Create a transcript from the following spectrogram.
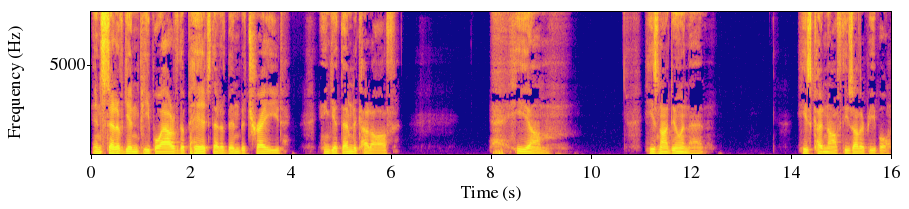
instead of getting people out of the pit that have been betrayed and get them to cut off, he um he's not doing that. He's cutting off these other people.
